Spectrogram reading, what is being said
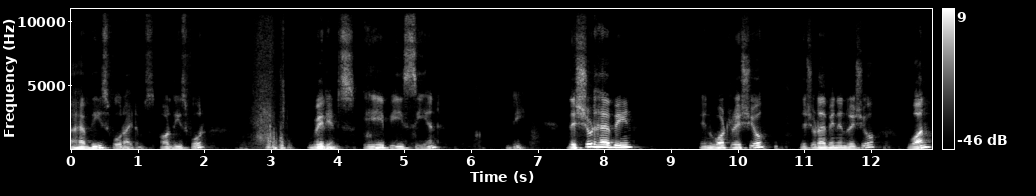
I have these four items or these four variants A, B, C and D. They should have been in what ratio? They should have been in ratio 1,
